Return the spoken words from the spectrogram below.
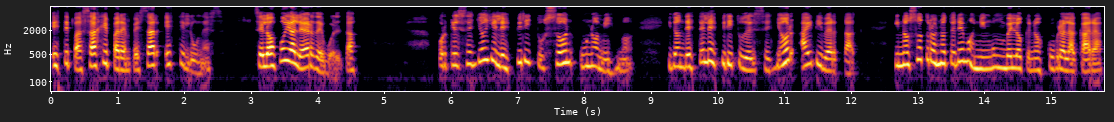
este pasaje para empezar este lunes. Se los voy a leer de vuelta. Porque el Señor y el Espíritu son uno mismo, y donde esté el Espíritu del Señor hay libertad y nosotros no tenemos ningún velo que nos cubra la cara.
